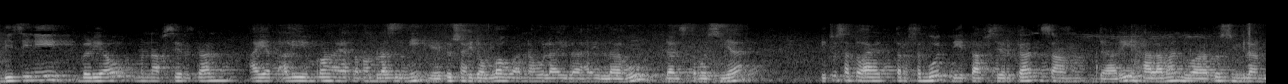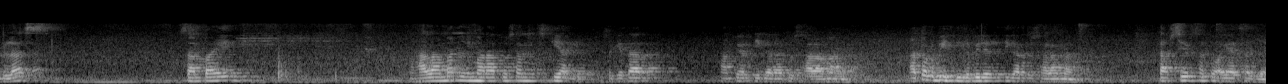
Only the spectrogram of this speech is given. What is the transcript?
Di sini beliau menafsirkan ayat Ali Imran ayat 18 ini yaitu syahidallahu annahu la ilaha illahu dan seterusnya. Itu satu ayat tersebut ditafsirkan dari halaman 219 sampai halaman 500-an sekian gitu, sekitar hampir 300 halaman atau lebih lebih dari 300 halaman. Tafsir satu ayat saja.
